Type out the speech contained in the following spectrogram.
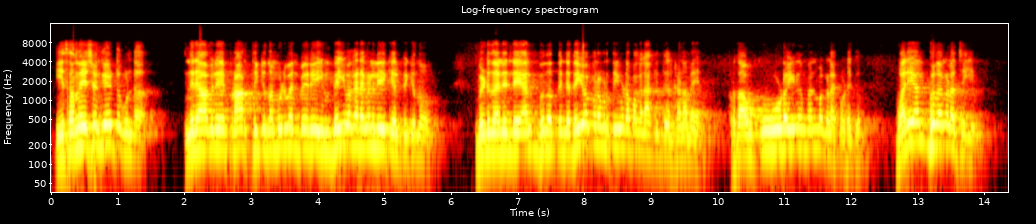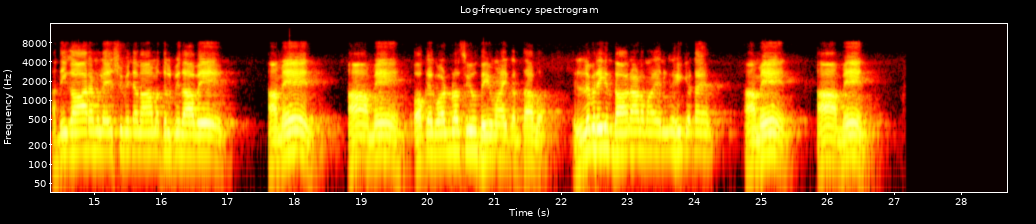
ഈ സന്ദേശം കേട്ടുകൊണ്ട് ഇന്ന് രാവിലെ പ്രാർത്ഥിക്കുന്ന മുഴുവൻ പേരെയും ദൈവകരങ്ങളിലേക്ക് ഏൽപ്പിക്കുന്നു. വിടുതലിന്റെ അത്ഭുതത്തിന്റെ ദൈവപ്രവൃത്തിയുടെ പകലാക്കി തീർക്കണമേ. കർത്താവ് കൂടെയും നന്മകളെ കൊടുക്കും. വലിയ അത്ഭുതങ്ങളെ ചെയ്യും. അധികാരമുള്ള യേശുവിന്റെ നാമത്തിൽ പിതാവേ ആമേൻ. ആമേൻ. Okay God bless you. ദൈവമായ കർത്താവ് എല്ലാവരെയും ധാരാളമായി അനുഗ്രഹിക്കട്ടെ. ആ ആമേൻ. ആമേൻ.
